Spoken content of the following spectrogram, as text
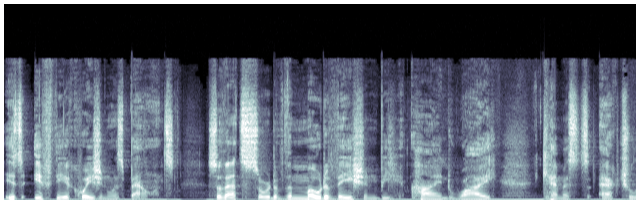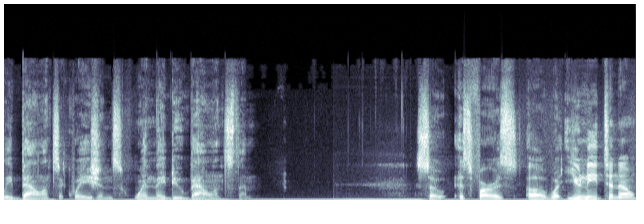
is if the equation was balanced. So that's sort of the motivation behind why chemists actually balance equations when they do balance them. So as far as uh, what you need to know,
